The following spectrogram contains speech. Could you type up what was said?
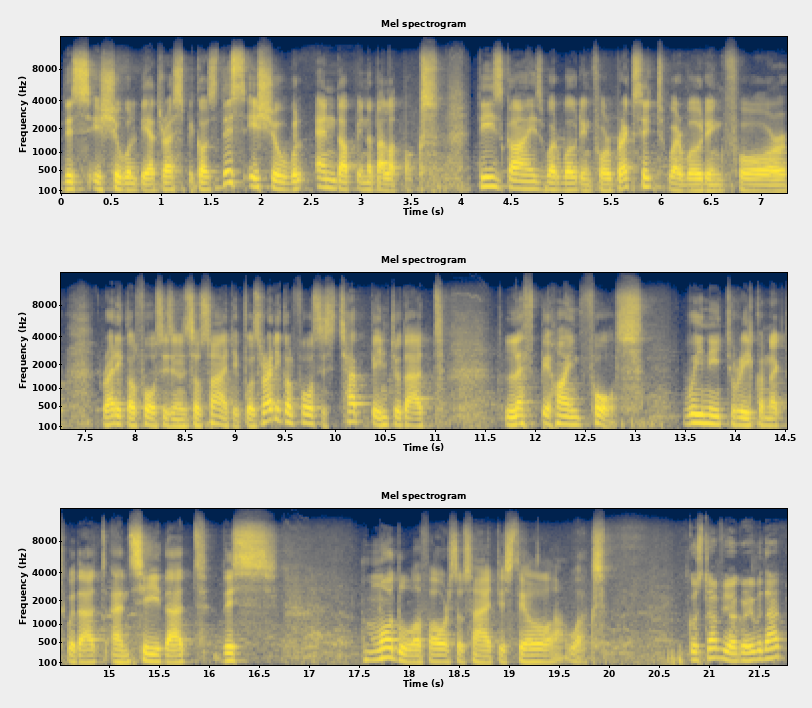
this issue will be addressed because this issue will end up in a ballot box. These guys were voting for Brexit, were voting for radical forces in society because radical forces tap into that left behind force. We need to reconnect with that and see that this model of our society still uh, works. Gustav, you agree with that?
